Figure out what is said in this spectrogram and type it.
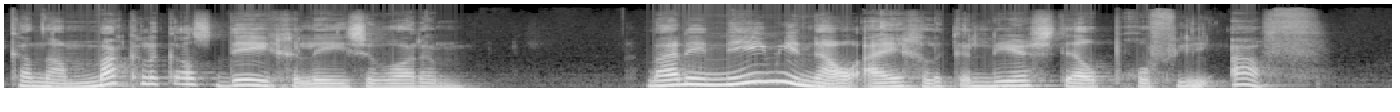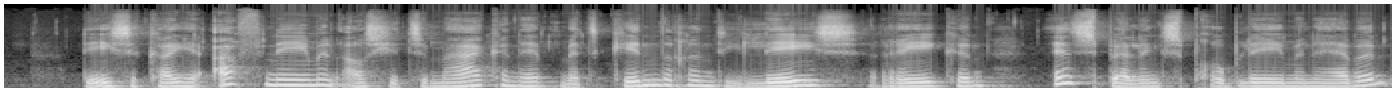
kan dan makkelijk als D gelezen worden. Wanneer neem je nou eigenlijk een leerstijlprofiel af? Deze kan je afnemen als je te maken hebt met kinderen die lees-, reken- en spellingsproblemen hebben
